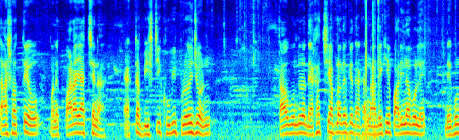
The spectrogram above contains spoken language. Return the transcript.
তা সত্ত্বেও মানে পারা যাচ্ছে না। একটা বৃষ্টি খুবই প্রয়োজন। তাও বন্ধুরা দেখাচ্ছি আপনাদেরকে, দেখা না দেখিয়ে পারি না বলে। দেখুন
